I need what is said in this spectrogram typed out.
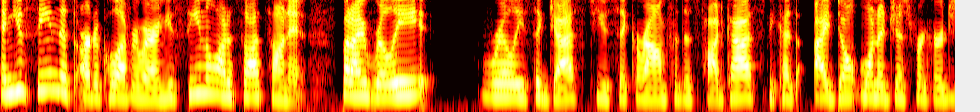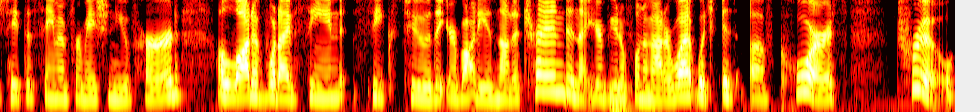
and you've seen this article everywhere and you've seen a lot of thoughts on it, but I really really suggest you stick around for this podcast because I don't want to just regurgitate the same information you've heard. A lot of what I've seen speaks to that your body is not a trend and that you're beautiful no matter what, which is, of course, true.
